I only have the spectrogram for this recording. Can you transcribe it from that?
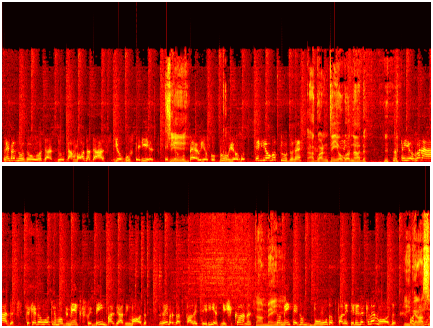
lembra do, do- da, do- da moda das iogurterias? Teve Sim. Yogo Bell, Yogo Blue, Yogo... Teve Yogo tudo, né? Agora não tem yoga nada. Não tem yoga nada. Você quer ver um outro movimento que foi bem baseado em moda? Lembra das paleterias mexicanas? Também. Também teve um boom das paleterias, aquilo é moda. E Ou seja, graças o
